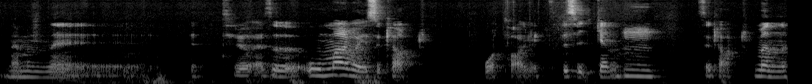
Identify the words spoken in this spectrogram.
nej men, eh, alltså, Omar var ju såklart påtagligt besviken Mm. såklart. Men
